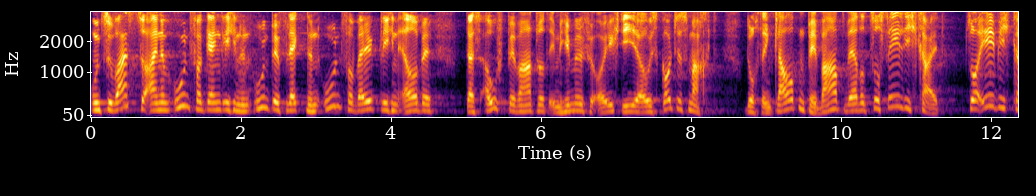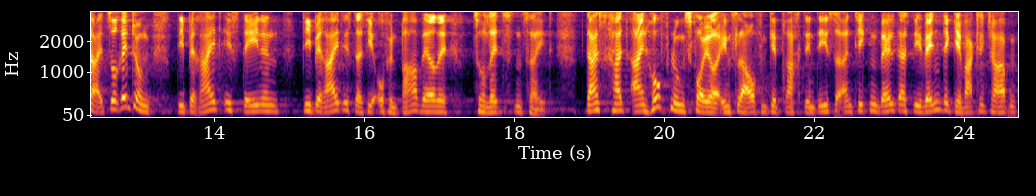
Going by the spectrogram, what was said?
und zu was? Zu einem unvergänglichen und unbefleckten, unverwelklichen Erbe, das aufbewahrt wird im Himmel für euch, die ihr aus Gottes Macht durch den Glauben bewahrt werdet zur Seligkeit, zur Ewigkeit, zur Rettung, die bereit ist denen, die bereit ist, dass sie offenbar werde zur letzten Zeit. Das hat ein Hoffnungsfeuer ins Laufen gebracht in dieser antiken Welt, dass die Wände gewackelt haben,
